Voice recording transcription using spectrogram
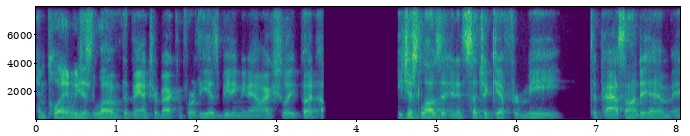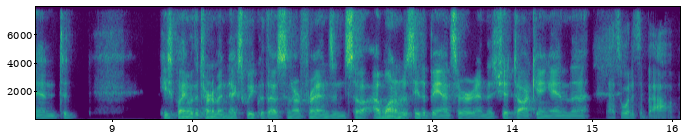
and play. And we just love the banter back and forth. He is beating me now, actually, but uh, he just loves it. And it's such a gift for me to pass on to him and to, he's playing with a tournament next week with us and our friends. And so I want him to see the banter and the shit talking and the that's what it's about.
